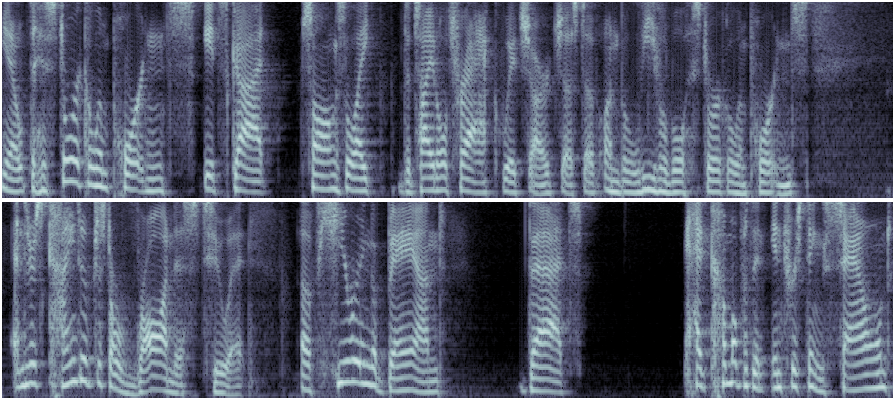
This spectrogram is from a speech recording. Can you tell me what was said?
you know, the historical importance, it's got songs like the title track, which are just of unbelievable historical importance. And there's kind of just a rawness to it of hearing a band that had come up with an interesting sound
